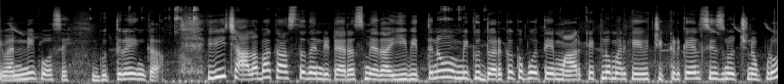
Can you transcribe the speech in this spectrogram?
ఇవన్నీ కోసే గుర్తులే ఇంకా. ఇది చాలా బాగా కాస్తుందండి టెర్రస్ మీద. ఈ విత్తనం మీకు దొరకకపోతే మార్కెట్లో మనకి చిక్కుడుకాయల సీజన్ వచ్చినప్పుడు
